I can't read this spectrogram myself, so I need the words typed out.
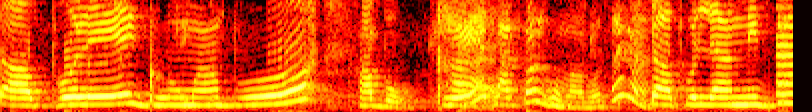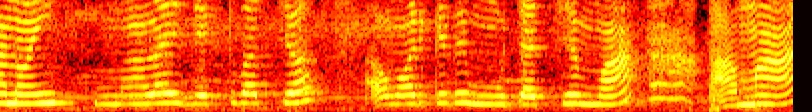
তারপরে ঘুমাবো। খাব। খেয়ে তারপর ঘুমাবো তাই না? তারপরে আমি জানোই মালাই দেখতে পাচ্ছ? আমার কেটে মুচাচ্ছে মা। আমার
